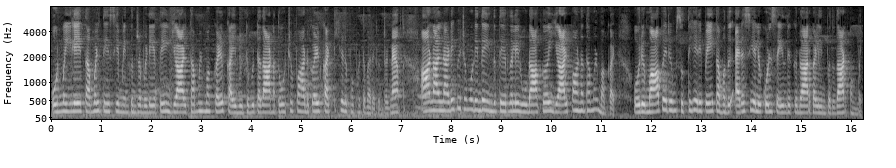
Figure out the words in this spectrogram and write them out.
உண்மையிலே தமிழ் தேசியம் என்கின்ற விடயத்தை யாழ் தமிழ் மக்கள் கைவிட்டு விட்டதான தோற்றப்பாடுகள் கட்டியெழுப்பப்பட்டு வருகின்றன. ஆனால் நடைபெற்று முடிந்த இந்த தேர்தலில் ஊடாக யாழ்ப்பாண தமிழ் மக்கள் ஒரு மாபெரும் சுத்திகரிப்பை தமது அரசியலுக்குள் செய்திருக்கிறார்கள் என்பதுதான் உண்மை.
